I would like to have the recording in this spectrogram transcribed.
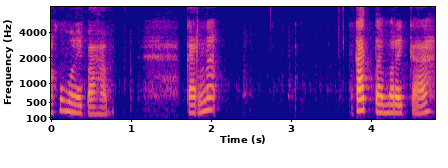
aku mulai paham. Karena kata mereka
